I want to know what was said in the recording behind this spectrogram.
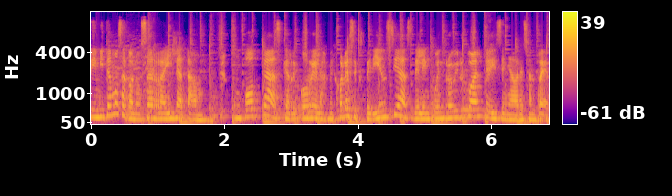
te invitamos a conocer Raíz Latam, un podcast que recorre las mejores experiencias del encuentro virtual de diseñadores en red.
